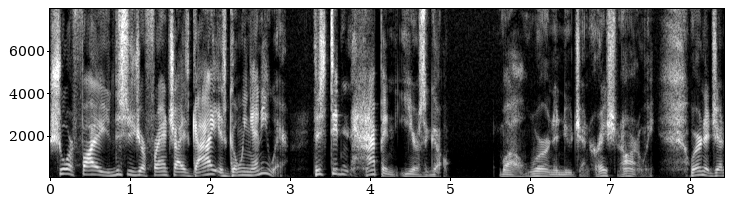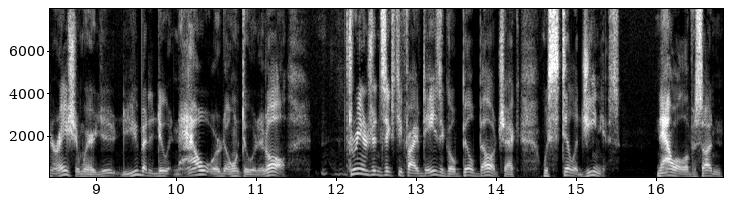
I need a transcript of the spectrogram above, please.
surefire, this is your franchise guy is going anywhere. This didn't happen years ago. Well, we're in a new generation, aren't we? We're in a generation where you, you better do it now or don't do it at all. 365 days ago, Bill Belichick was still a genius. Now, all of a sudden,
